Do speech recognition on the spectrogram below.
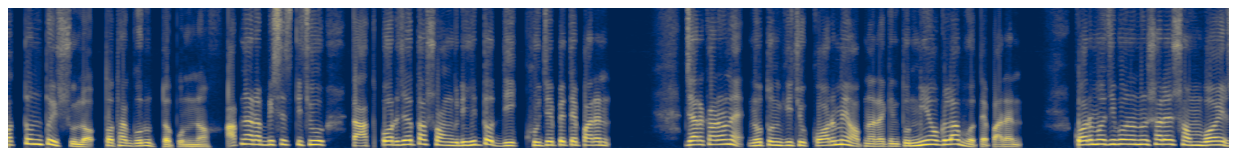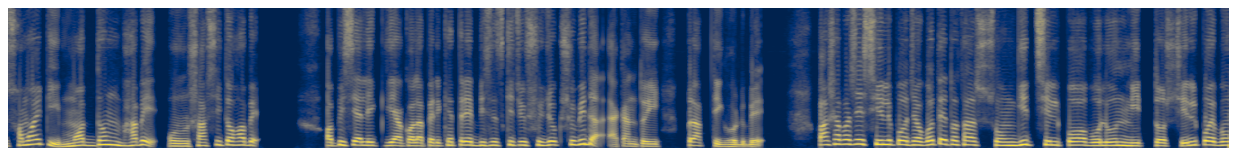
অত্যন্তই সুলভ তথা গুরুত্বপূর্ণ। আপনারা বিশেষ কিছু তাৎপর্যতা সংগৃহীত দিক খুঁজে পেতে পারেন, যার কারণে নতুন কিছু কর্মে আপনারা কিন্তু নিয়োগ লাভ হতে পারেন। কর্মজীবন অনুসারে সময় সময়টি মধ্যমভাবে অনুশাসিত হবে। অফিসিয়ালি ক্রিয়াকলাপের ক্ষেত্রে বিশেষ কিছু সুযোগ সুবিধা একান্তই প্রাপ্তি ঘটবে। পাশাপাশি শিল্প জগতে তথা সংগীত শিল্প বলুন, নৃত্য শিল্প এবং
